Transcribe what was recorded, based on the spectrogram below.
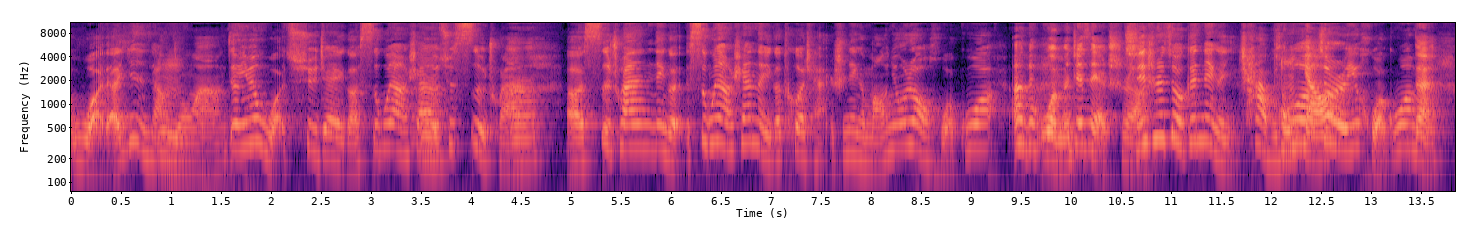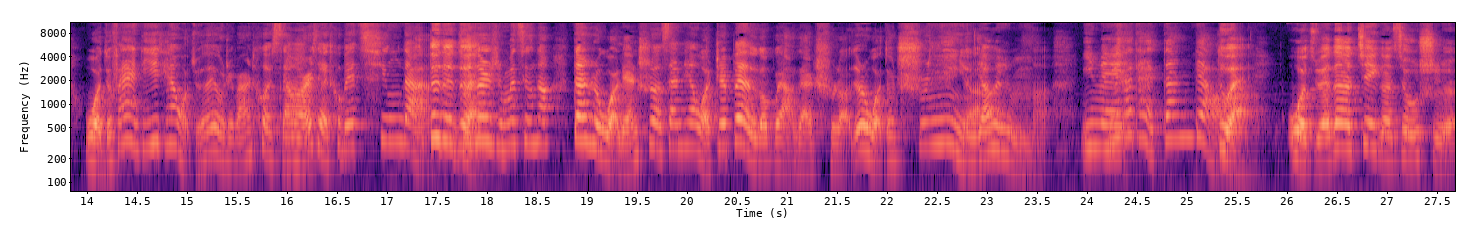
我的印象中啊，就因为我去这个四姑娘山，就去四川。呃，四川那个四姑娘山的一个特产是那个牦牛肉火锅啊，对，我们这次也吃了。其实就跟那个差不多，就是一火锅嘛。对，我就发现第一天我觉得哟这玩意儿特香，而且特别清淡。对对对，就是什么清汤。但是我连吃了三天，我这辈子都不想再吃了，就是我就吃腻了。你知道为什么吗？因为因为它太单调了。对。我觉得这个就是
